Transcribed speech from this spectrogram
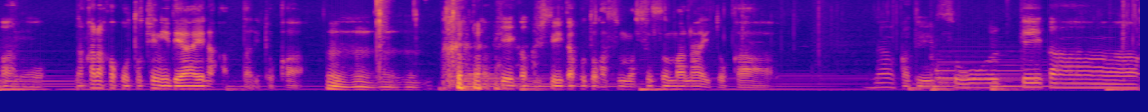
あのなかなかこう土地に出会えなかったりとかうんうんうん計画していたことが進まないとか、なんかで、それが、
